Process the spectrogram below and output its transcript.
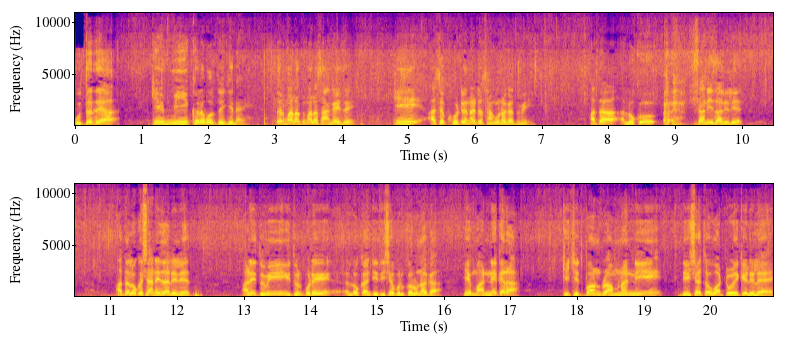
उत्तर द्या की मी खरं बोलतोय की नाही? तर मला तुम्हाला सांगायचं आहे की असं खोटं नाटं सांगू नका तुम्ही. आता लोक शानी झालेली आहेत. आता लोक शानी झालेले आहेत. आणि तुम्ही इथून पुढे लोकांची दिशाभूल करू नका. हे मान्य करा की चितपावन ब्राह्मणांनी देशाचं वाटोळे केलेलं आहे.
